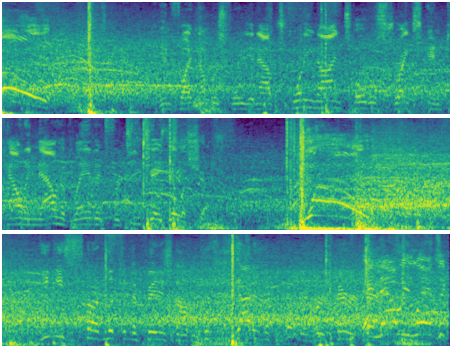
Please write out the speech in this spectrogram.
Oh! In fight numbers for you now, 29 total strikes and counting now have landed for TJ Dillashaw. Whoa! He needs to start looking to finish now because he's got his opponent hurt very bad. And now he lands a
